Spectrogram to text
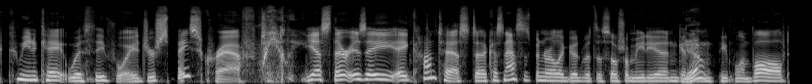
to communicate with the Voyager spacecraft. Really? Yes, there is a, a contest because NASA's been really good with the social media and getting Yeah. people involved.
